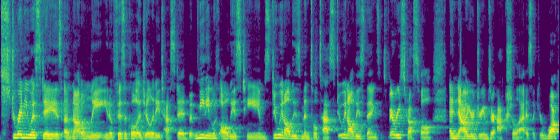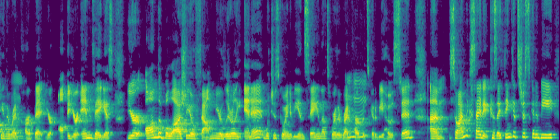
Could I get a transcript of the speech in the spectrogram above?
strenuous days of not only you know physical agility tested but meeting with all these teams doing all these mental tests doing all these things. It's very stressful. And now your dreams are actualized. Like you're walking the red carpet. You're you're in Vegas. You're on the Bellagio fountain. You're literally in it which is going to be insane. That's where the red mm-hmm. carpet's going to be hosted. Um, so I'm excited because I think it's just going to be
